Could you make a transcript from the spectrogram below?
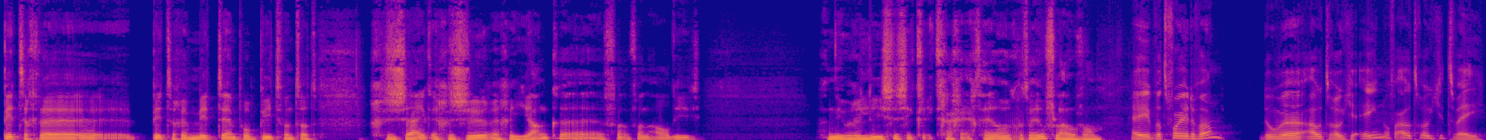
pittige, uh, pittige mid-tempo beat. Want dat gezeik en gezeur en gejank uh, van, van al die nieuwe releases. Ik, ik krijg er echt heel, ik word er heel flauw van. hey, wat vond je ervan? Doen we outrootje 1 of outrootje 2?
